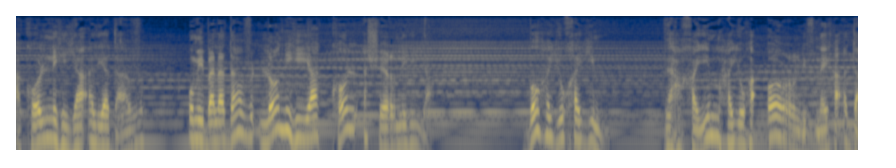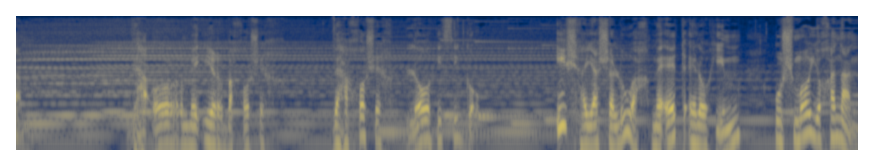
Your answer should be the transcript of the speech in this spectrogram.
הכל נהיה על ידיו, ומבלעדיו לא נהיה כל אשר נהיה. בו היו חיים, והחיים היו האור לבני האדם. והאור מאיר בחושך, והחושך לא השיגו. איש היה שלוח מאת אלוהים, ושמו יוחנן.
